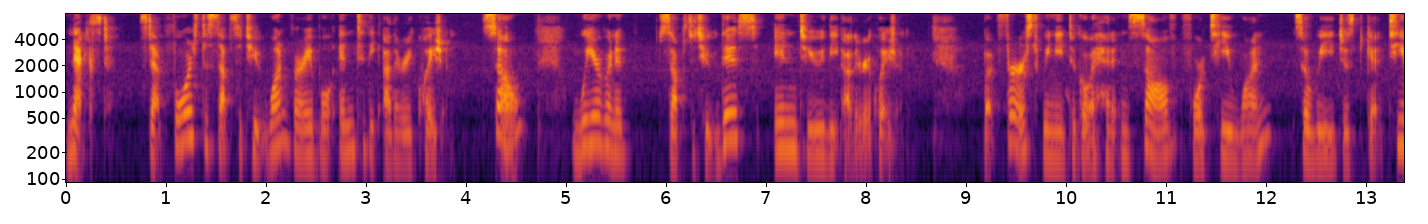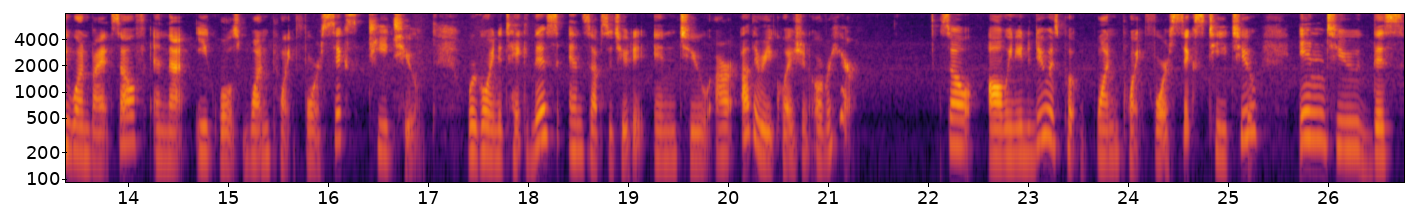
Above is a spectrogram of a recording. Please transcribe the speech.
Next, step 4 is to substitute one variable into the other equation. So we are going to substitute this into the other equation. But first, we need to go ahead and solve for T1 so we just get T1 by itself, and that equals 1.46 T2. We're going to take this and substitute it into our other equation over here. So all we need to do is put 1.46 T2 into this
